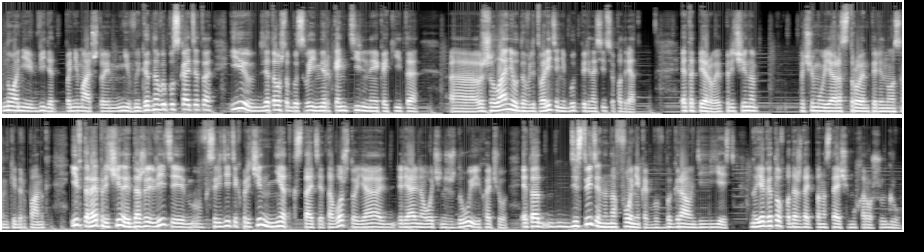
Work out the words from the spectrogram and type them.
но они видят, понимают, что им невыгодно выпускать это, и для того, чтобы свои меркантильные какие-то э, желания удовлетворить, они будут переносить все подряд. Это первая причина, почему я расстроен переносом Киберпанк. И вторая причина, и даже, видите, среди этих причин нет, кстати, того, что я реально очень жду и хочу. Это действительно на фоне, как бы в бэкграунде есть, но я готов подождать по-настоящему хорошую игру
